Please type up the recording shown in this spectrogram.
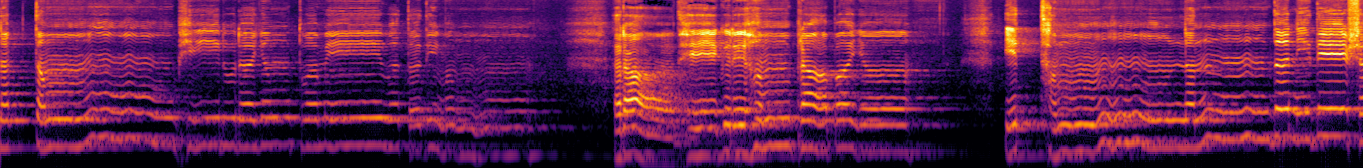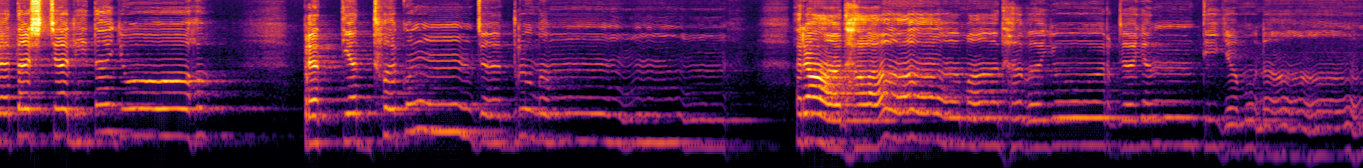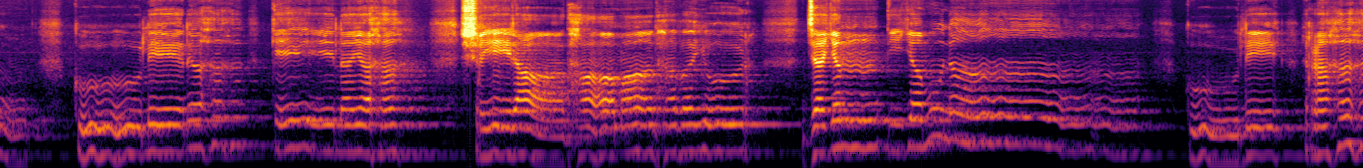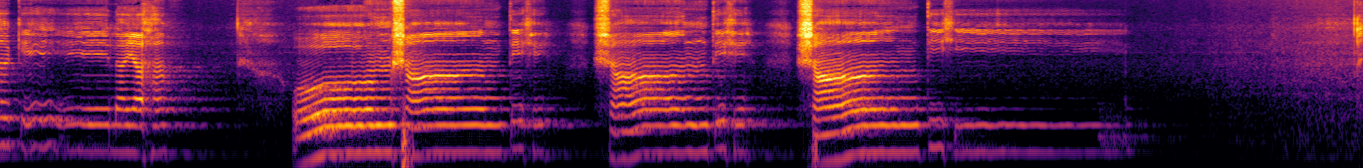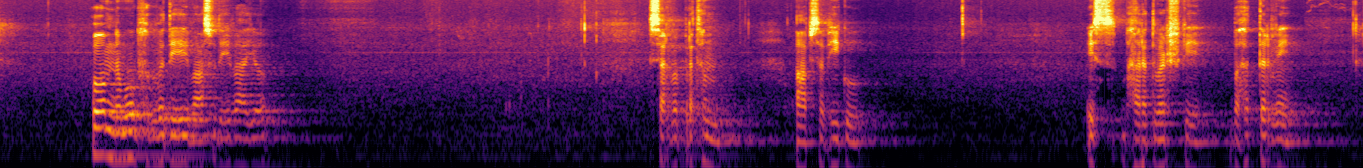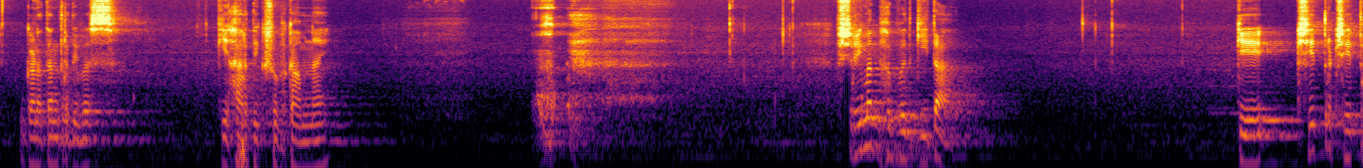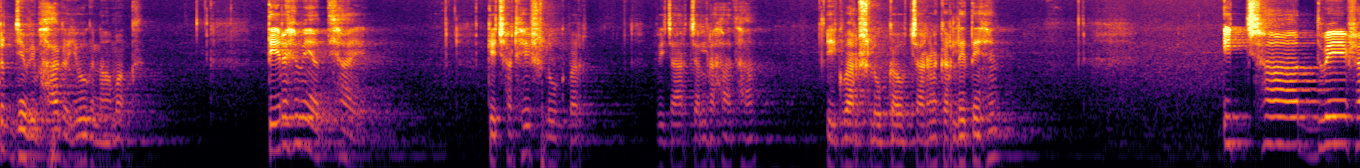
श्यामास्तमालद्रुमैर्नक्तं भीरुरयं त्वमेव तदिमम् राधे गृहं प्रापय। इत्थं नन्दनिदेशतश्चलितयोः। प्रत्यध्वकुञ्जद्रुमम्। राधा माधवयोर्जयन्ति यमुना। कूलेरः केलयः। श्रीराधा माधवयोर्जयन्ति यमुना। कूले रहः केलयः। ॐ शान्तिः। शान्तिः शांति। ओम नमो भगवते वासुदेवाय। सर्वप्रथम आप सभी को इस भारतवर्ष के बहत्तरवें गणतंत्र दिवस की हार्दिक शुभकामनाएँ। श्रीमद् भगवद गीता के क्षेत्र क्षेत्रज्ञ विभाग योग नामक तेरहवें अध्याय के छठे श्लोक पर विचार चल रहा था। एक बार श्लोक का उच्चारण कर लेते हैं। इच्छा द्वेष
